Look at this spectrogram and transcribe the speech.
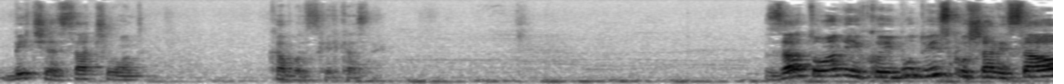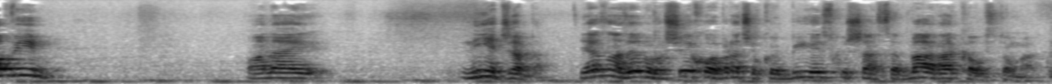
bit će sačuvan kaburske kazne. Zato oni koji budu iskušani sa ovim, onaj, nije džaba. Ja znam za jednog šehova, braćo, koji je bio iskušan sa dva raka u stomaku.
